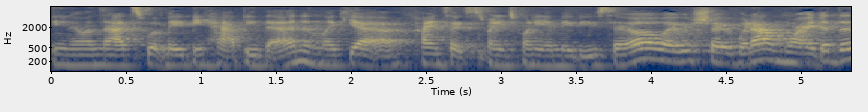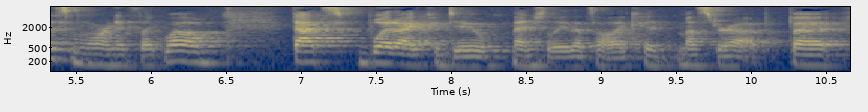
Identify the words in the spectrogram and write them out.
You know, and that's what made me happy then. And like, yeah, hindsight's twenty twenty, and maybe you say, oh, I wish I went out more, I did this more, and it's like, well, that's what I could do mentally. That's all I could muster up. But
